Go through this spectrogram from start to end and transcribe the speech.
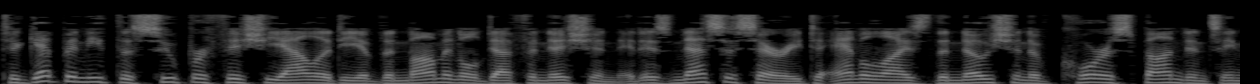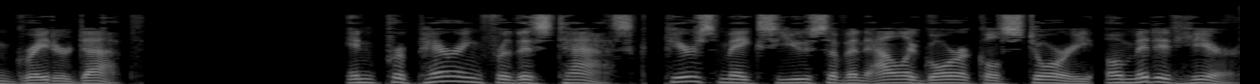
To get beneath the superficiality of the nominal definition it is necessary to analyze the notion of correspondence in greater depth. In preparing for this task, Peirce makes use of an allegorical story, omitted here,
